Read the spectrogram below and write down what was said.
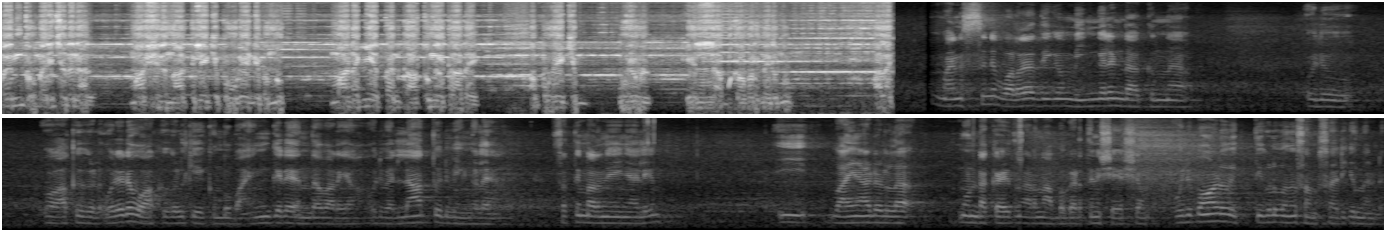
ബന്ധു മരിച്ചതിനാൽ മാഷിന് നാട്ടിലേക്ക് പോകേണ്ടി വന്നു. മടങ്ങിയെത്താൻ കാത്തു നിൽക്കാതെ അപ്പോഴേക്കും എല്ലാം മനസ്സിന് വളരെയധികം വിങ്ങലുണ്ടാക്കുന്ന ഒരു വാക്കുകൾ ഓരോരോ വാക്കുകൾ കേൾക്കുമ്പോൾ ഭയങ്കര എന്താ പറയുക ഒരു വല്ലാത്തൊരു വിങ്ങലാണ്. സത്യം പറഞ്ഞു കഴിഞ്ഞാൽ ഈ വയനാടുള്ള മുണ്ടക്കയത്ത് നടന്ന അപകടത്തിന് ശേഷം ഒരുപാട് വ്യക്തികൾ വന്ന് സംസാരിക്കുന്നുണ്ട്.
